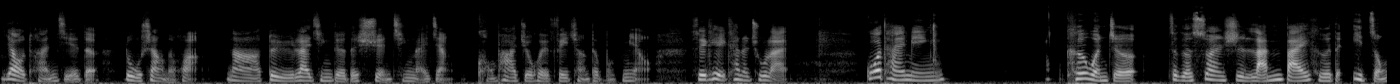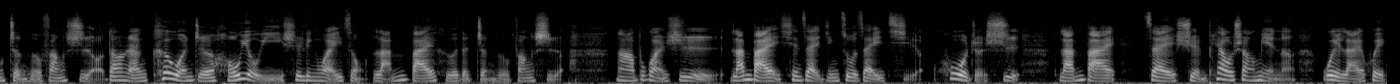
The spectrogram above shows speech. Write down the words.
要团结的路上的话，那对于赖清德的选情来讲，恐怕就会非常的不妙，所以可以看得出来，郭台铭、柯文哲这个算是蓝白合的一种整合方式哦。当然，柯文哲、侯友宜是另外一种蓝白合的整合方式。那不管是蓝白现在已经坐在一起了，或者是蓝白在选票上面呢，未来会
